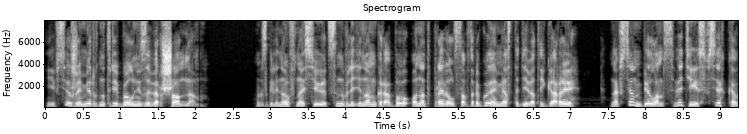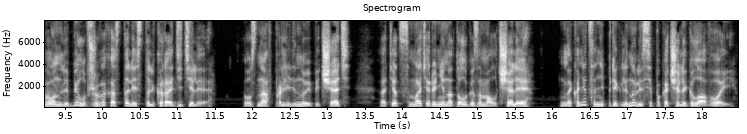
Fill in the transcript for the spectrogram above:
и все же мир внутри был незавершенным. Взглянув на Сюи Цин в ледяном гробу, он отправился в другое место Девятой горы. На всем белом свете из всех, кого он любил, в живых остались только родители. Узнав про ледяную печать, отец с матерью ненадолго замолчали. Наконец они переглянулись и покачали головой.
